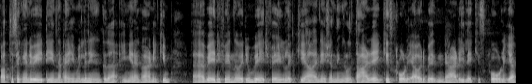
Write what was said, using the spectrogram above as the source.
പത്ത് സെക്കൻഡ് വെയിറ്റ് ചെയ്യുന്ന ടൈമിൽ നിങ്ങൾക്ക് ഇങ്ങനെ കാണിക്കും. വെരിഫൈ എന്ന് വരും. വെരിഫൈ ക്ലിക്ക് ചെയ്യുക. അതിനുശേഷം നിങ്ങൾ താഴേക്ക് സ്ക്രോൾ ചെയ്യുക. ആ ഒരു പേജിന്റെ അടിയിലേക്ക് സ്ക്രോൾ ചെയ്യുക.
